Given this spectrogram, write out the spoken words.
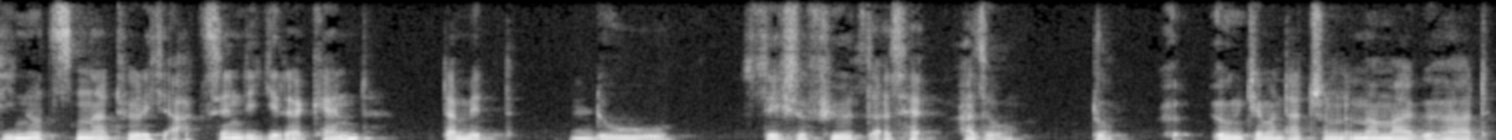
die nutzen natürlich Aktien, die jeder kennt, damit du dich so fühlst, als also du, irgendjemand hat schon immer mal gehört,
